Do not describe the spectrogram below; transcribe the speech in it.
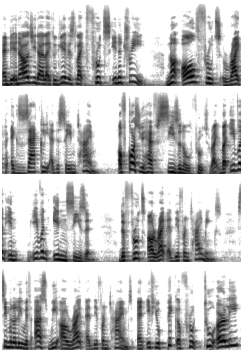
And the analogy that I like to give is like fruits in a tree. Not all fruits ripe exactly at the same time. Of course, you have seasonal fruits, right? But even in even in season, the fruits are ripe at different timings. Similarly, with us, we are ripe at different times. And if you pick a fruit too early,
